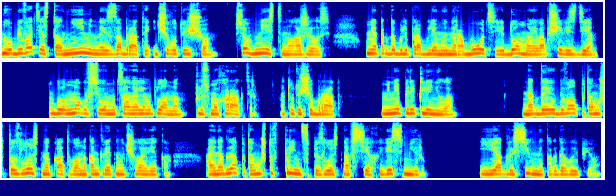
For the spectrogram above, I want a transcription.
Но убивать я стал не именно из-за брата и чего-то еще. Все вместе наложилось. У меня тогда были проблемы и на работе, и дома, и вообще везде. Было много всего эмоционального плана, плюс мой характер. А тут еще брат. Меня переклинило. Иногда я убивал, потому что злость накатывала на конкретного человека, а иногда потому что в принципе злость на всех и весь мир. И я агрессивный, когда выпью.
